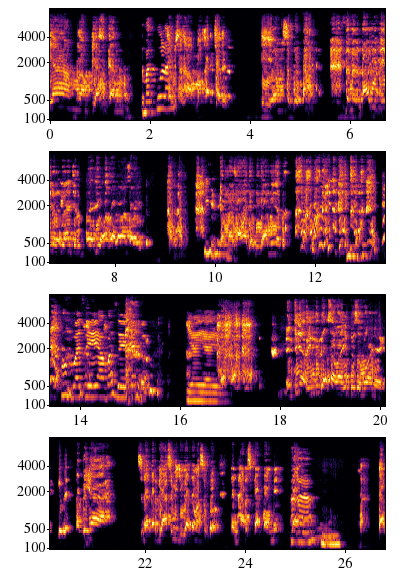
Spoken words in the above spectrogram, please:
ya melampiaskan. Tempat pulang. misalkan mau kayak cari iya maksudku. Dan udah tahu gitu itu bagaimana ceritanya juga masalah-masalah itu. Iya. karena sama aja juga anunya tuh. Apa sih? Apa sih? iya iya iya. Intinya rindu gak sama itu semuanya gitu. Tapi ya sudah terbiasa nih juga tuh masuk kok dan harus kayak komit. Dan dan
